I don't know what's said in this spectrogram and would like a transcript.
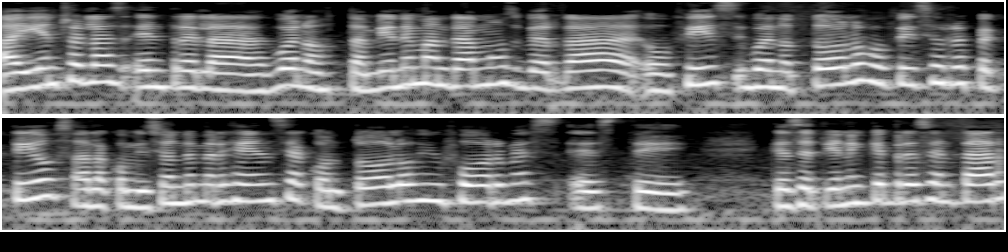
Ahí entre las, entre las, bueno, también le mandamos, ¿verdad? Oficio, bueno, todos los oficios respectivos a la comisión de emergencia con todos los informes, este, que se tienen que presentar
